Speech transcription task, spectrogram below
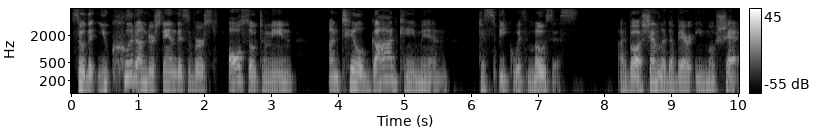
so that you could understand this verse also to mean until God came in to speak with Moses. Ad bo Hashem ledaber im Moshe.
